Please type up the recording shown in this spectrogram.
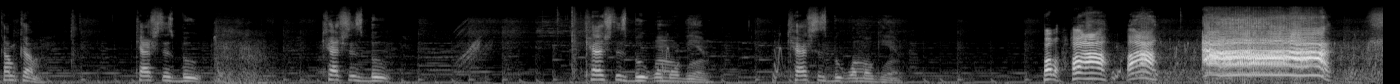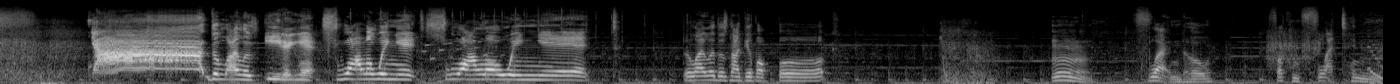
Come, come. Catch this boot. Catch this boot. Catch this boot one more again. Catch this boot one more again. Ah! Ah! Ah! Ah! Delilah's eating it, swallowing it, swallowing it. Delilah does not give a fuck. Mmm. Flattened, ho. Fucking flattened.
